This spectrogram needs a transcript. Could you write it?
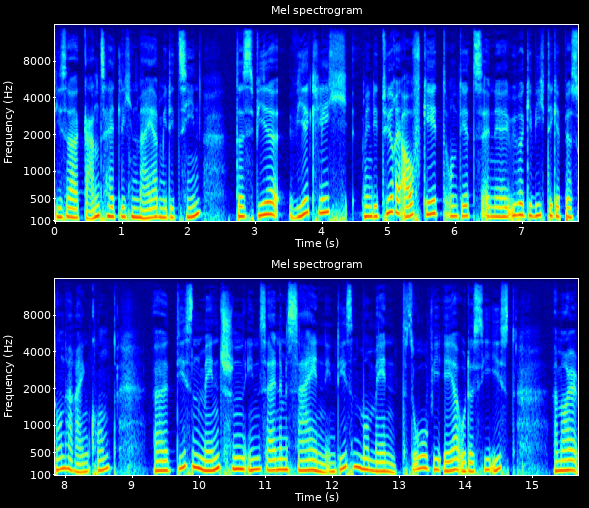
dieser ganzheitlichen Meiermedizin, dass wir wirklich, wenn die Türe aufgeht und jetzt eine übergewichtige Person hereinkommt, äh, diesen Menschen in seinem Sein, in diesem Moment, so wie er oder sie ist, einmal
